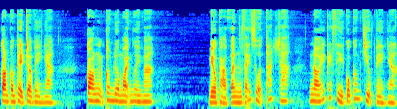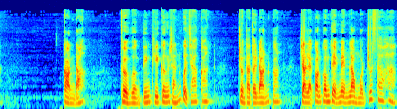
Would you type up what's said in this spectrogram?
Con không thể trở về nhà. Con không lừa mọi người mà. Miêu Khả Vân dãy ruột thoát ra, nói cái gì cũng không chịu về nhà. Còn đó, thừa hưởng tiếng khí cứng rắn của cha con. Chúng ta tới đón con, chẳng lẽ con không thể mềm lòng một chút sao hả?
